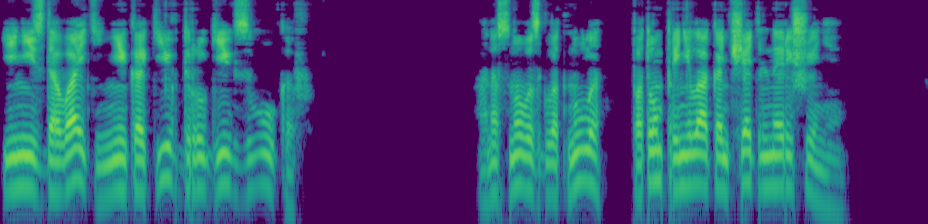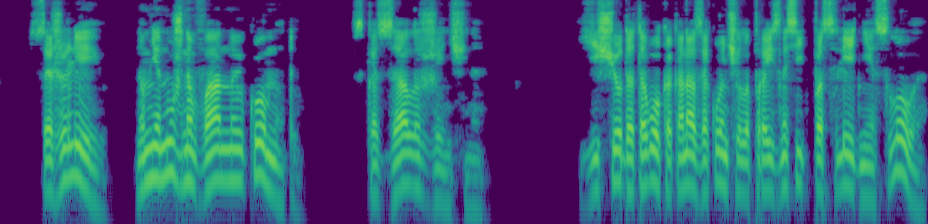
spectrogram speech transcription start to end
и не издавайте никаких других звуков». Она снова сглотнула, потом приняла окончательное решение. «Сожалею, но мне нужно ванную комнату», — сказала женщина. Еще до того, как она закончила произносить последнее слово,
